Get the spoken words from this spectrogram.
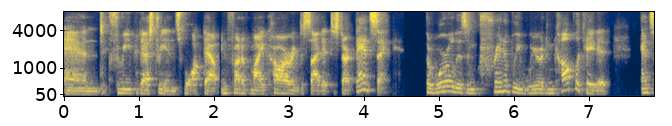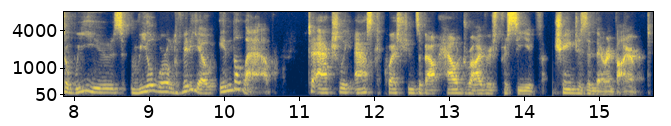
and three pedestrians walked out in front of my car and decided to start dancing. The world is incredibly weird and complicated. And so we use real world video in the lab to actually ask questions about how drivers perceive changes in their environment.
